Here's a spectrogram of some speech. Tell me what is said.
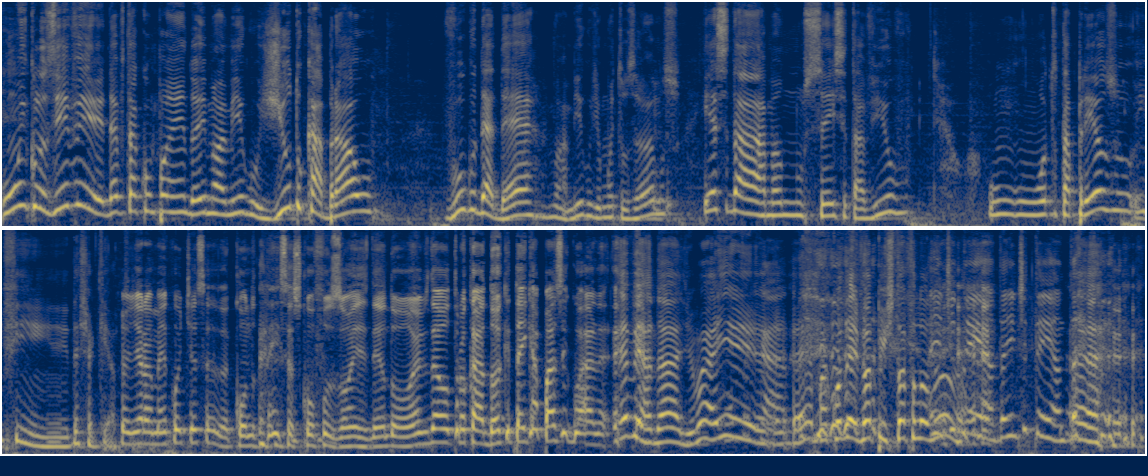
Um, inclusive, deve estar acompanhando aí meu amigo Gildo Cabral, vulgo Dedé, meu amigo de muitos anos. Esse da arma, eu não sei se tá vivo. Um, um outro tá preso, enfim, deixa quieto. Mas, geralmente, quando, tem essas confusões dentro do ônibus, é o trocador que tem que apaciguar, né? É verdade, mas aí. Complicado. é, mas quando ele viu a pistola, falou: A não. gente tenta, a gente tenta. É.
